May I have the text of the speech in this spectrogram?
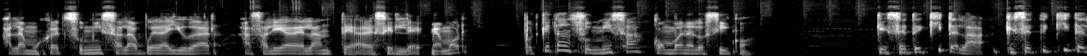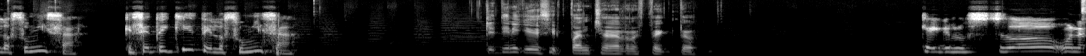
a la mujer sumisa la puede ayudar a salir adelante, a decirle, mi amor, ¿por qué tan sumisa con buen el hocico? Que se te quite la, que se te quite lo sumisa, que se te quite lo sumisa. ¿Qué tiene que decir Pancha al respecto? Que cruzó una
